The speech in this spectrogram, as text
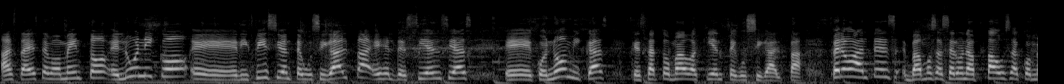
Hasta este momento, el único eh, edificio en Tegucigalpa es el de Ciencias eh, Económicas que está tomado aquí en Tegucigalpa. Pero antes vamos a hacer una pausa comercial.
